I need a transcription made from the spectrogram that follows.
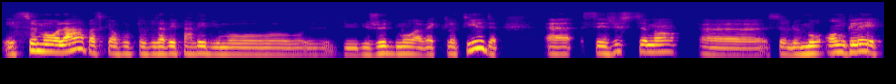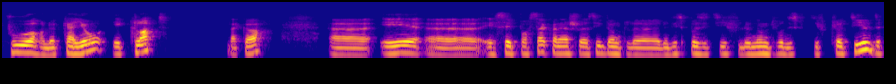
Et ce mot-là, parce que vous, avez parlé du, mot, du jeu de mots avec Clotilde, c'est justement euh, le mot anglais pour le caillot est clot, d'accord? Euh, euh, et, c'est pour ça qu'on a choisi donc le, dispositif, le nom de votre dispositif Clotilde.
